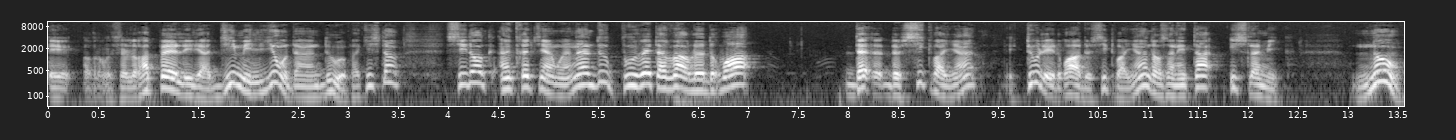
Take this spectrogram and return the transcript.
et je le rappelle, il y a 10 millions d'hindous au Pakistan, si donc un chrétien ou un hindou pouvait avoir le droit de, citoyen, et tous les droits de citoyen dans un État islamique. Non,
